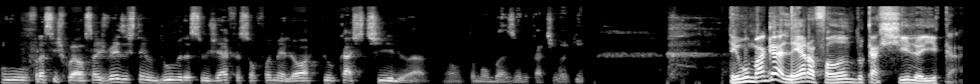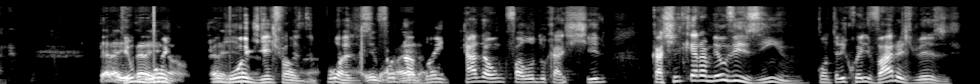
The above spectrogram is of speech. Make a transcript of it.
O Francisco Elson, às vezes tenho dúvida se o Jefferson foi melhor que o Castilho. Ah, vamos tomar um banzinho educativo aqui. Tem uma galera falando do Castilho aí, cara. Peraí, tem peraí. Um, monte, não, tem um monte de gente falando. Porra, se for dar banho, cada um que falou do Castilho. O Castilho que era meu vizinho. Encontrei com ele várias vezes.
